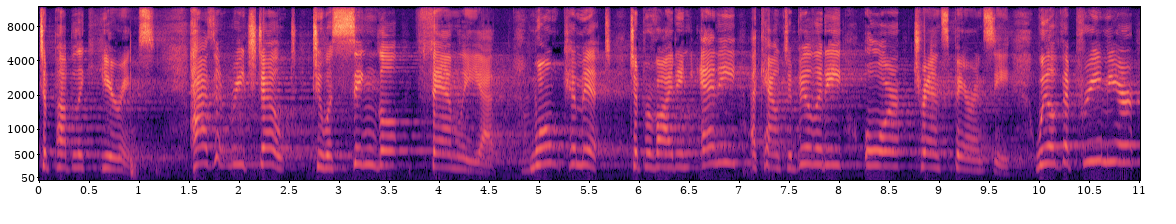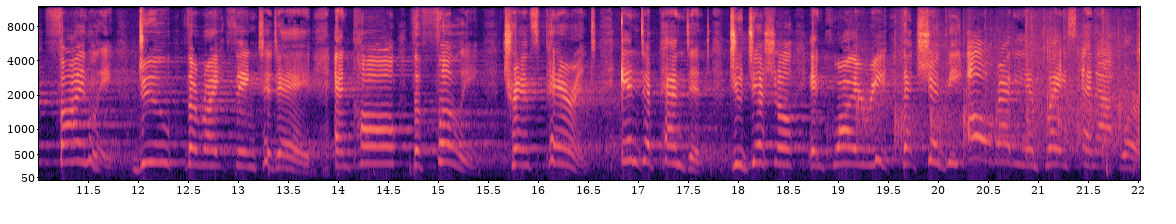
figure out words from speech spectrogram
to public hearings, hasn't reached out to a single family yet, won't commit to providing any accountability or transparency. Will the Premier finally do the right thing today and call the fully transparent, independent judicial inquiry that should be already in place and at work?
